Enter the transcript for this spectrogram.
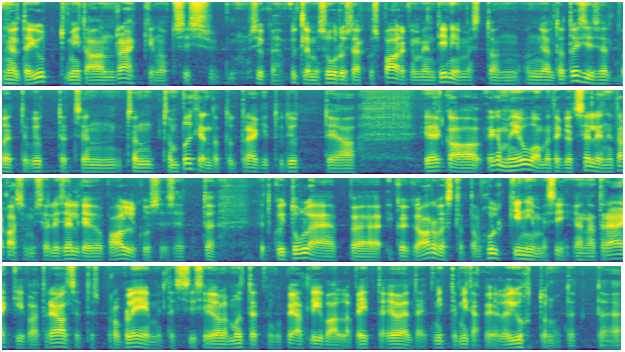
nii-öelda jutt, mida on rääkinud siis sihuke, ütleme suurusjärgus paarkümmend inimest on, on nii-öelda tõsiseltvõetav jutt, et see on, see on, see on põhjendatult räägitud jutt ja ja ega, ega me jõuame tegelikult selleni tagasi, mis oli selge juba alguses, et. et kui tuleb äh, ikkagi arvestatav hulk inimesi ja nad räägivad reaalsetest probleemidest, siis ei ole mõtet nagu pead liiva alla peita ja öelda, et mitte midagi ei ole juhtunud, et. Äh,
